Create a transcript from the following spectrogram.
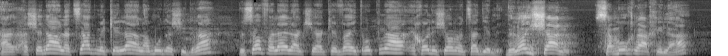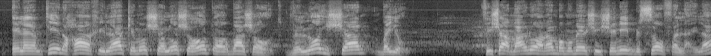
השינה על הצד מקלה על עמוד השדרה בסוף הלילה כשהקיבה התרוקנה, יכול לישון על צד ימין. ולא יישן סמוך לאכילה, אלא ימתין אחר האכילה כמו שלוש שעות או ארבע שעות, ולא יישן ביום. כפי שאמרנו, הרמב"ם אומר שישנים בסוף הלילה,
